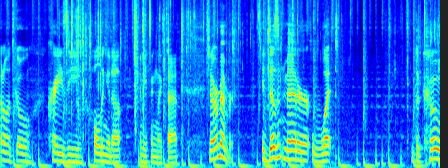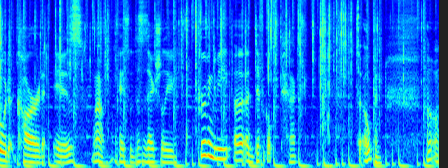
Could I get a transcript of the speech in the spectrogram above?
I don't have to go crazy holding it up, anything like that. Now remember, it doesn't matter what the code card is. Wow, okay, so this is actually proving to be a, a difficult pack to open. Uh-oh.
